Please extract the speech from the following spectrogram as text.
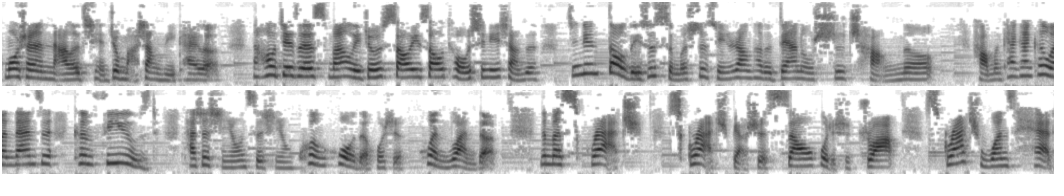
陌生人拿了钱就马上离开了，然后接着 Smiley 就搔一搔头，心里想着今天到底是什么事情让他的 Daniel 失常呢？好，我们看看课文单字 confused，它是形容词，形容困惑的或是混乱的。那么 scratch，scratch 表示搔或者是抓，scratch one's head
